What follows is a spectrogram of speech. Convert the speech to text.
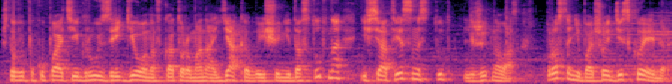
что вы покупаете игру из региона, в котором она якобы еще недоступна, и вся ответственность тут лежит на вас. Просто небольшой дисклеймер.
